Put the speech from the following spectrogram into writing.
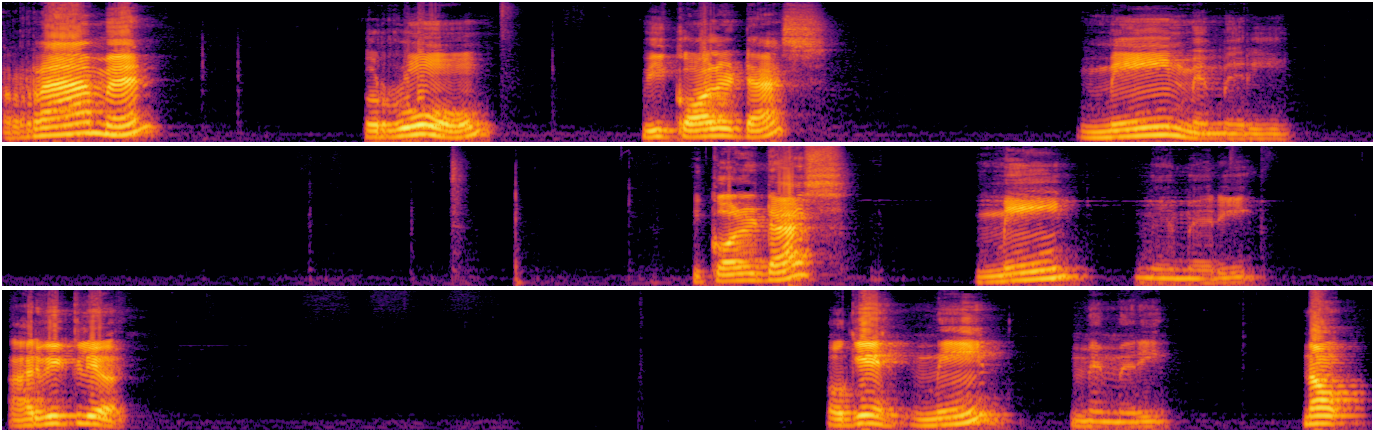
RAM and ROM, we call it as main memory. We call it as main memory. Are we clear? Okay, main memory. Now,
